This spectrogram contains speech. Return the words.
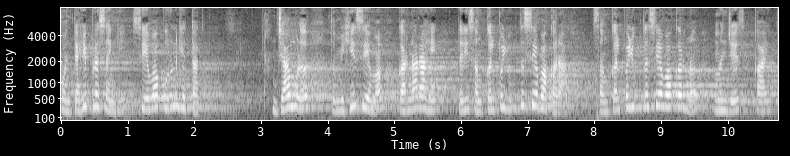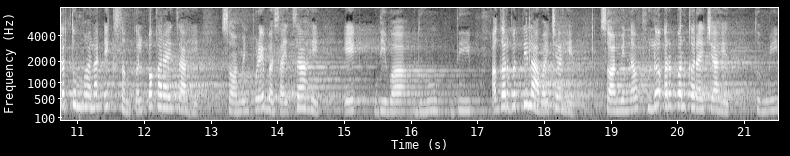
कोणत्याही प्रसंगी सेवा करून घेतात. ज्यामुळं तुम्ही ही सेवा करणार आहे तरी संकल्पयुक्त सेवा करा. संकल्पयुक्त सेवा करणं म्हणजेच काय? तर तुम्हाला एक संकल्प करायचा आहे. स्वामींपुढे बसायचं आहे. एक दिवा धूप दीप अगरबत्ती लावायची आहे. स्वामींना फुलं अर्पण करायची आहेत. तुम्ही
